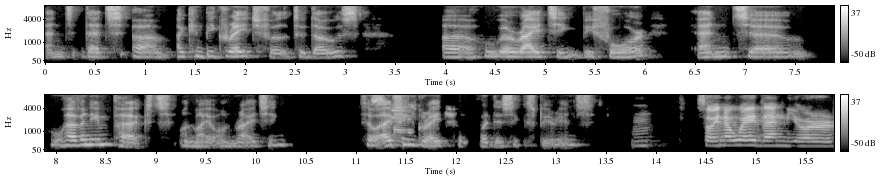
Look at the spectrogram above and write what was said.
and that um, I can be grateful to those uh, who were writing before and uh, who have an impact on my own writing. So, so I feel grateful for this experience. Mm. So in a way, then you're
